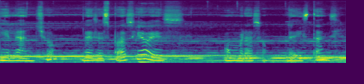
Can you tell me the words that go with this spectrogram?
Y el ancho de ese espacio es un brazo de distancia.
